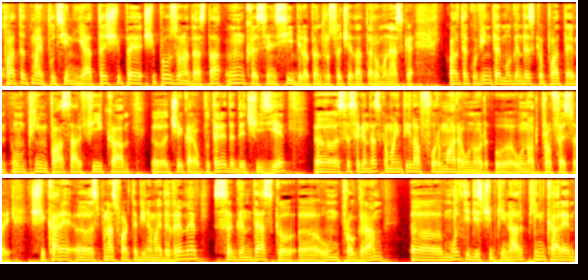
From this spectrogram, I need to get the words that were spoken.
cu atât mai puțin, iată, și pe, și pe o zonă de asta încă sensibilă pentru societatea românească. Cu alte cuvinte, mă gândesc că poate un prim pas ar fi ca uh, cei care au putere de decizie uh, să se gândească mai întâi la formarea unor, uh, unor profesori și care, uh, spuneați foarte bine mai devreme, să gândească uh, un program Uh, multidisciplinar prin care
